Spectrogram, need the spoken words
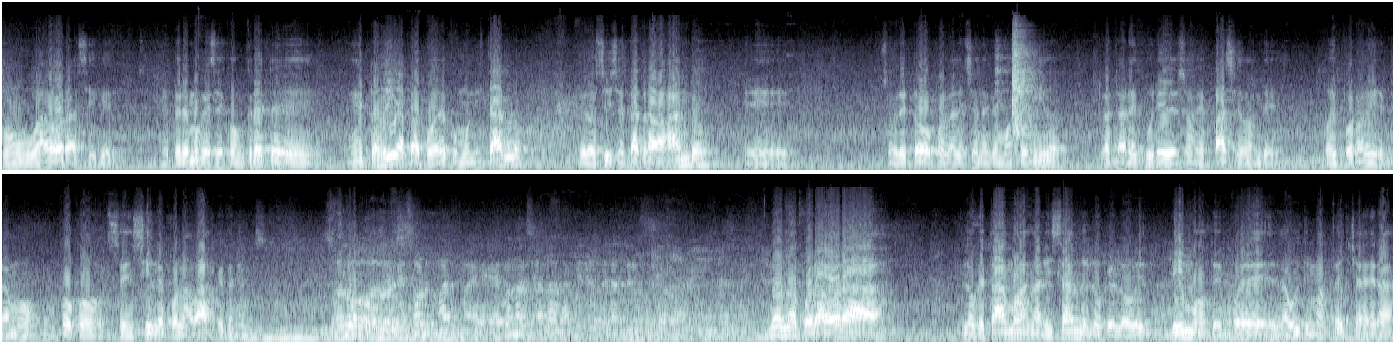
con un jugador, así que esperemos que se concrete en estos días para poder comunicarlo, pero sí se está trabajando, eh, sobre todo por las lesiones que hemos tenido, tratar de cubrir esos espacios donde hoy por hoy estamos un poco sensibles por la baja que tenemos. Solo, solo eh, Ronald se habla también del delantero. No, no, por ahora lo que estábamos analizando y lo que lo vimos después de la última fecha era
